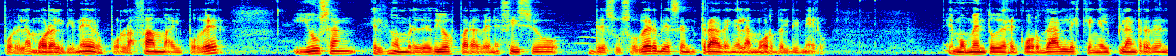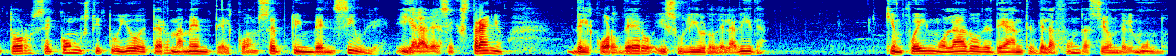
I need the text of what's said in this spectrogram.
por el amor al dinero, por la fama, el poder, y usan el nombre de Dios para beneficio de su soberbia centrada en el amor del dinero. Es momento de recordarles que en el plan redentor se constituyó eternamente el concepto invencible y a la vez extraño del Cordero y su libro de la vida, quien fue inmolado desde antes de la fundación del mundo.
